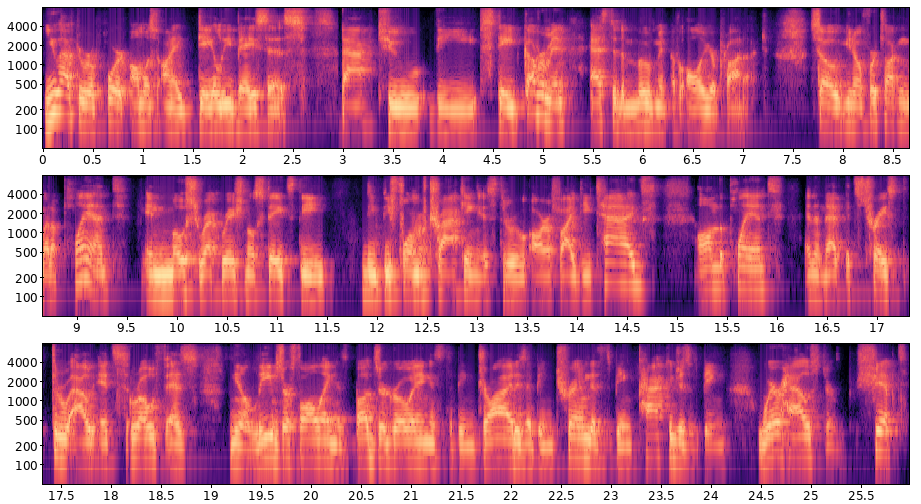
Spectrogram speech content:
you have to report almost on a daily basis back to the state government as to the movement of all your product. So, you know, if we're talking about a plant in most recreational states, the the, the form of tracking is through RFID tags on the plant and then that it's traced throughout its growth as you know leaves are falling as buds are growing is it being dried is it being trimmed is it being packaged is it being warehoused or shipped?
